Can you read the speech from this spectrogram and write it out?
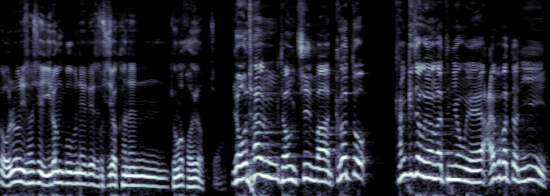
언론이 사실 이런 부분에 대해서 지적하는 경우가 거의 없죠. 여당 정치만 그것도 강기정 의원 같은 경우에 알고 봤더니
